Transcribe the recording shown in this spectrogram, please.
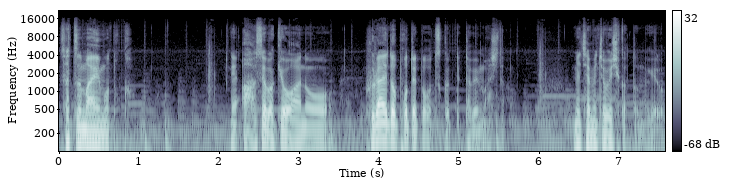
さつまいもとか。ねあそういえば今日あのフライドポテトを作って食べました。めちゃめちゃ美味しかったんだけど。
